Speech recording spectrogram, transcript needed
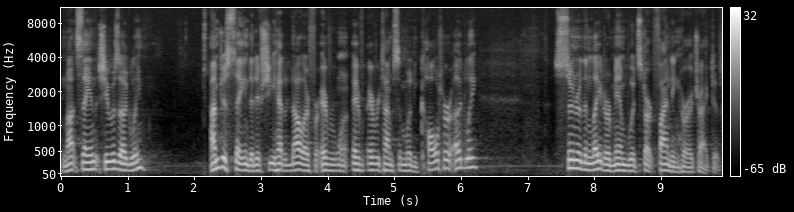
I'm not saying that she was ugly. I'm just saying that if she had a dollar for everyone, every, time somebody called her ugly, sooner than later, men would start finding her attractive.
